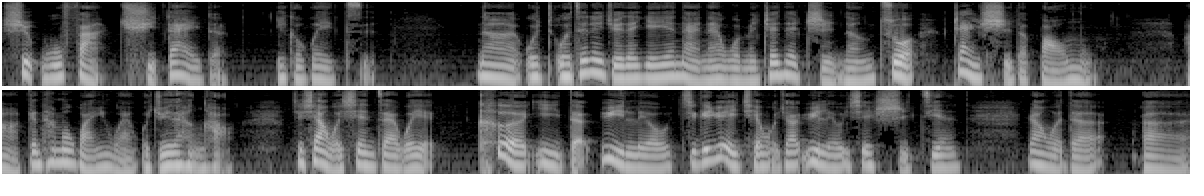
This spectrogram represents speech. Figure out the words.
是无法取代的一个位置。那我我真的觉得爷爷奶奶，我们真的只能做暂时的保姆啊，跟他们玩一玩，我觉得很好。就像我现在，我也。刻意的预留几个月以前，我就要预留一些时间，让我的呃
